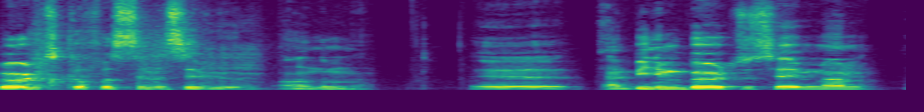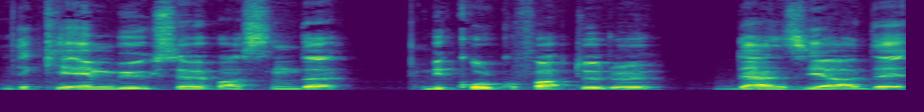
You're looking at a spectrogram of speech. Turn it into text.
Birds kafasını seviyorum. Anladın mı? E, yani benim Birds'ü sevmemdeki en büyük sebep aslında bir korku faktörüden ziyade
